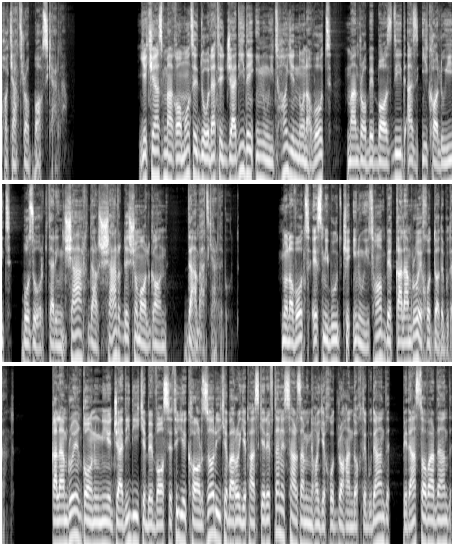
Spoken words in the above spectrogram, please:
پاکت را باز کردم. یکی از مقامات دولت جدید اینویت های نوناوت من را به بازدید از ایکالویت بزرگترین شهر در شرق شمالگان دعوت کرده بود. نوناوت اسمی بود که اینویت ها به قلمرو خود داده بودند. قلمرو قانونی جدیدی که به واسطه کارزاری که برای پس گرفتن سرزمین های خود را انداخته بودند به دست آوردند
